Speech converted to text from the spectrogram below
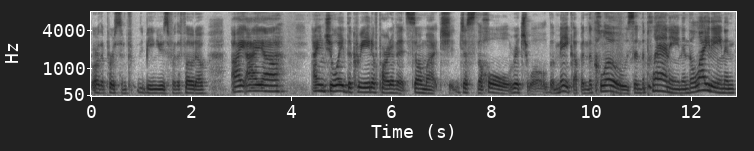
or the person being used for the photo. I I uh, I enjoyed the creative part of it so much. Just the whole ritual, the makeup and the clothes and the planning and the lighting and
